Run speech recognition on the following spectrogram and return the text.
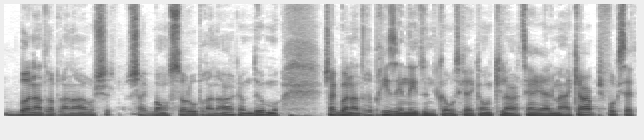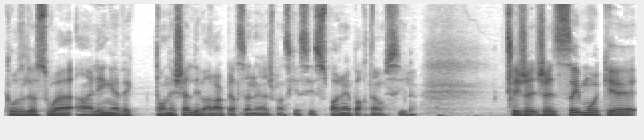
bon entrepreneur ou ch- chaque bon solopreneur comme ou chaque bonne entreprise est née d'une cause quelconque qui leur tient réellement à cœur. Puis il faut que cette cause-là soit en ligne avec ton échelle des valeurs personnelles. Je pense que c'est super important aussi. Là. Je, je sais, moi, que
